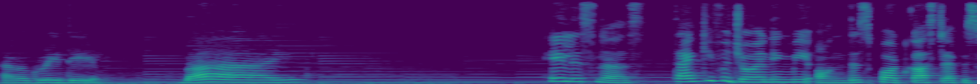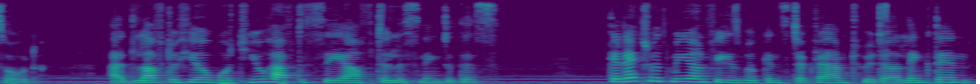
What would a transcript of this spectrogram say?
Have a great day. Bye. Hey listeners. Thank you for joining me on this podcast episode I'd love to hear what you have to say after listening to this. Connect with me on Facebook, Instagram, Twitter, LinkedIn,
